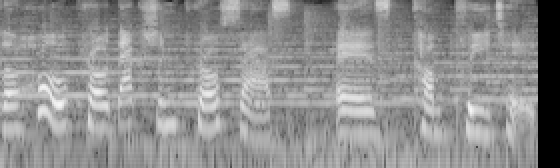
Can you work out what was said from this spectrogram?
the whole production process is completed.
